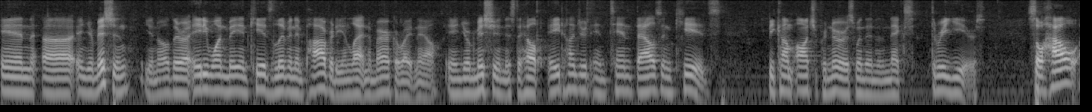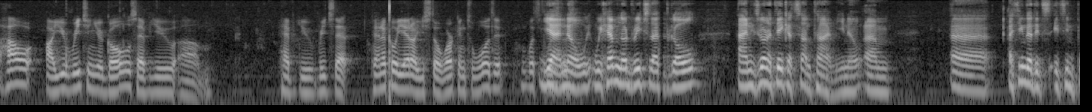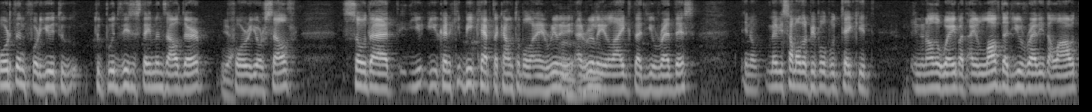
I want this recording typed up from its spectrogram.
and uh, in your mission, you know, there are 81 million kids living in poverty in Latin America right now, and your mission is to help 810,000 kids become entrepreneurs within the next three years. So how how are you reaching your goals? Have you um, have you reached that pinnacle yet? Are you still working towards it? What's Yeah, what's no, we, we have not reached that goal, and it's going to take us some time. You know, um, uh, I think that it's it's important for you to to put these statements out there Yeah. for yourself, so that you, you can keep, be kept accountable. And I really I really like that you read this. You know, maybe some other people would take it in another way, but I love that you read it aloud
